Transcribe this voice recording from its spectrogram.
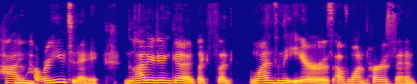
hi, mm. how are you today? Glad you're doing good. Like it's like lines in the ears of one person.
